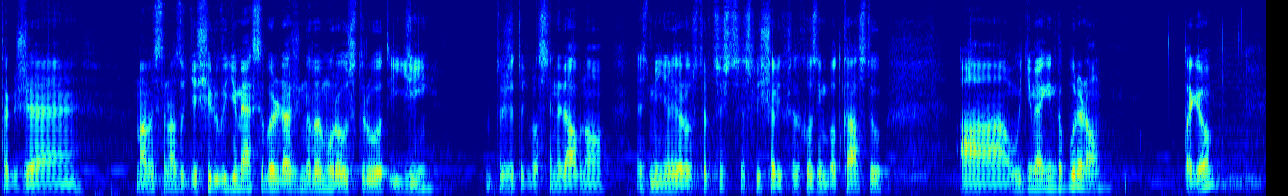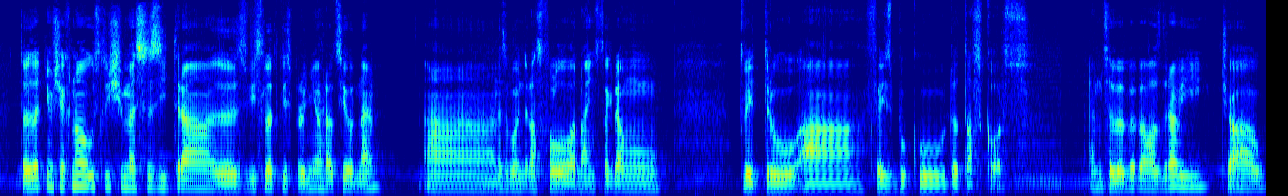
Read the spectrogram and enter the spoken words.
Takže máme se na to těšit, uvidíme, jak se bude dařit novému roasteru od EG, protože teď vlastně nedávno změnili roster, což jste slyšeli v předchozím podcastu. A uvidíme, jak jim to půjde, no. Tak jo, to je zatím všechno, uslyšíme se zítra eh, z výsledky z prvního hracího dne. A nezapomeňte nás followovat na Instagramu, Twitteru a Facebooku Dotascores. MCBP vás zdraví, čau.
